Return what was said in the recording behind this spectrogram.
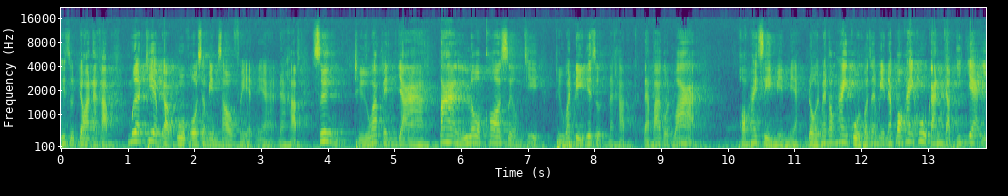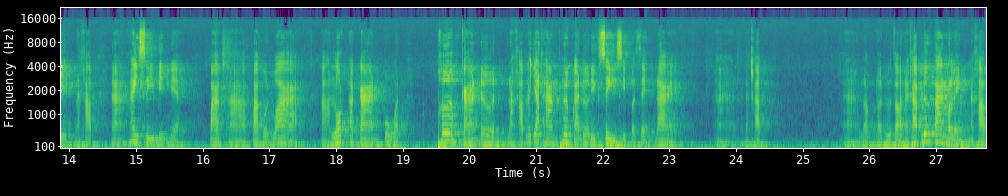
ที่สุดยอดนะครับ เมื่อเทียบกับกูโคซามินซัลเฟตเนี่ยนะครับ ซึ่งถือว่าเป็นยาต้านโรคข้อเสื่อมที่ถือว่าดีที่สุดนะครับ แต่ปรากฏว่าพอให้ซีมินเนี่ย โดยไม่ต้องให้กูโคซามินนะ พอให้คู่กันกับยิ่งแย่อีกนะครับนะให้ซีมินเนี่ยปรากอ่าปรากฏว่าลดอาการปวดเพิ่มการเดินนะครับ ระยะทางเพิ่มการเดินอีก 40%ได้อ่านะครับเราเราดูต่อนะครับ เรื่องต้านมะเร็งนะครับ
